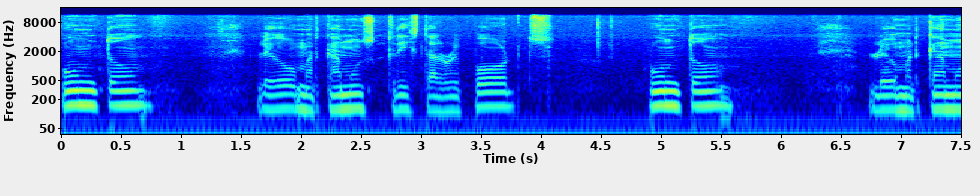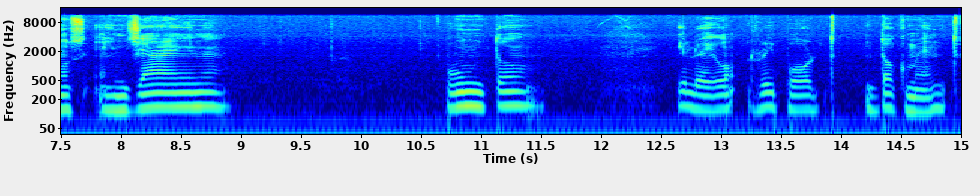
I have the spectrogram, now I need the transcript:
punto. Luego marcamos crystal reports punto. Luego marcamos engine punto. Y luego report document.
